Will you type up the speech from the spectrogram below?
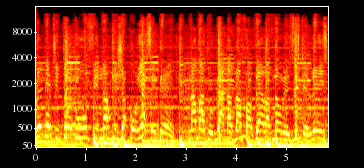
Premeditando um final que já conhecem bem. Na madrugada da favela não existem leis.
